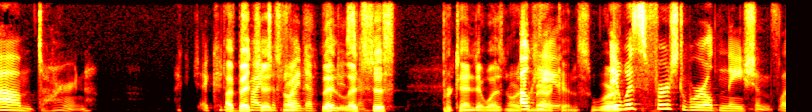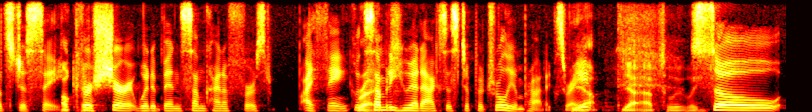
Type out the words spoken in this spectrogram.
yeah. Um darn. I, I could I bet tried you to it's find North. a Let, let's just pretend it was North Okay, Americans. We're, it was first world nations. Let's just say Okay. for sure it would have been some kind of first. I think with Right. somebody who had access to petroleum products, right? Yeah, yeah, absolutely. So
